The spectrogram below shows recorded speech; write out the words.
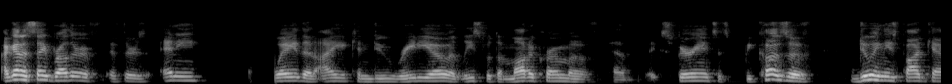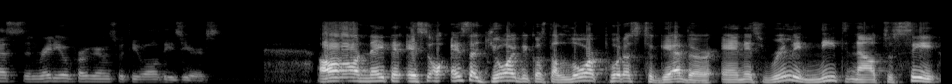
I got to say, brother, if, if there's any way that I can do radio, at least with a modicum of, of experience, it's because of doing these podcasts and radio programs with you all these years. Oh, Nathan, it's it's a joy because the Lord put us together, and it's really neat now to see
